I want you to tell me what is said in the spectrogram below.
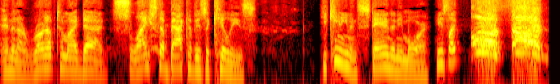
and then I run up to my dad, slice the back of his Achilles. He can't even stand anymore. He's like, "Oh, son,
